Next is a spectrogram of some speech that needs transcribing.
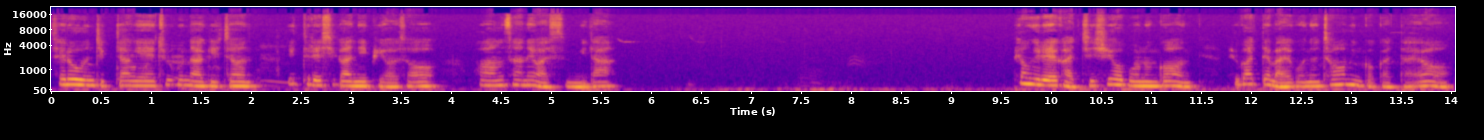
새로운 직장에 출근하기 전 이틀의 시간이 비어서 화왕산에 왔습니다. 평일에 같이 쉬어보는 건 휴가 때 말고는 처음인 것 같아요.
